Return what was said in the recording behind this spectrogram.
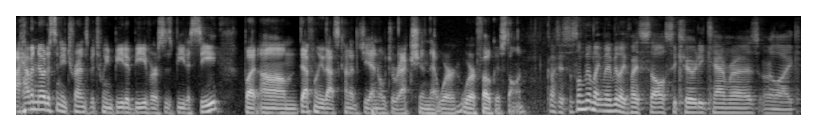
I haven't noticed any trends between B2B versus B2C, but um, definitely that's kind of the general direction that we're we're focused on. Gotcha. So something like maybe like if I sell security cameras or like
